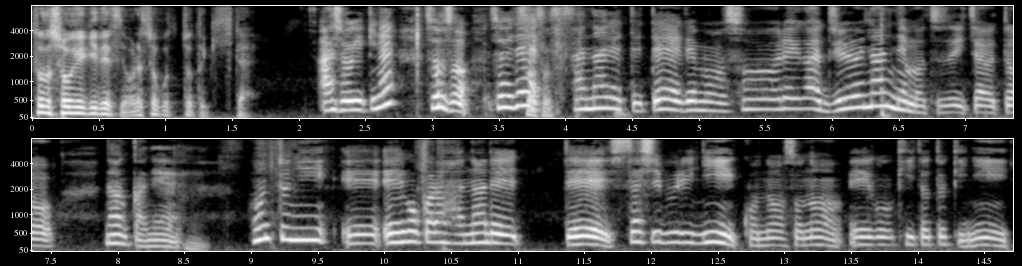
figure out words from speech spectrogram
その衝撃ですよ。俺そこちょっと聞きたい。あ、衝撃ね？そうそう。それで離れてて、でもそれが十何年も続いちゃうと、なんかね、本当に、えー英語から離れて、久しぶりにこの、その英語を聞いたときに、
